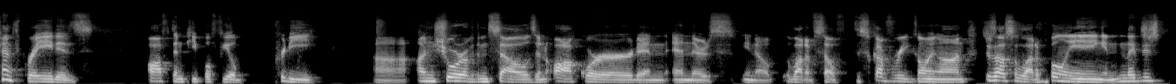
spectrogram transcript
10th grade is often people feel pretty uh, unsure of themselves and awkward and and there's you know a lot of self discovery going on. There's also a lot of bullying and they just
